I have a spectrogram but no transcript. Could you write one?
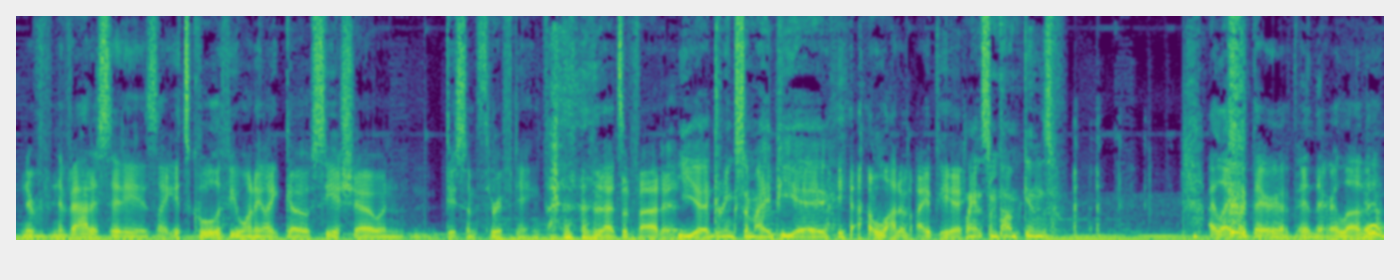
Nev- Nevada City is like it's cool if you want to like go see a show and do some thrifting, but that's about it. Yeah, drink some IPA, Yeah, a lot of IPA. plant some pumpkins. I like it there. I've been there. I love Yeah.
